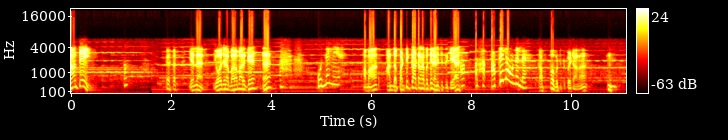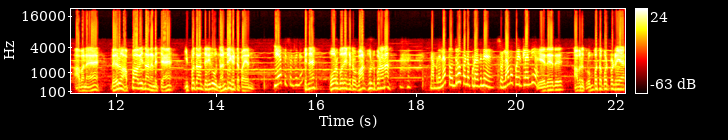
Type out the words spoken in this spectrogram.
சாந்தி. என்ன யோஜனை பலமா இருக்கு? இல்லையே ஆமா அந்த பட்டிக்காட்டனை பத்தி நினைச்சிட்டு இருக்கியா? அப்படிலாம் ஒண்ணும் இல்ல தப்ப விட்டுட்டு போயிட்டானா? அவனை வெறும் அப்பாவே தான் நினைச்சேன். இப்பதான் தெரியுது ஒரு நன்றி கெட்ட பையன். ஏன் அப்படி சொல்றீங்க? பின்ன போற போது என்கிட்ட ஒரு வார்த்தை சொல்லிட்டு போனானா? நம்மள எல்லாம் தொந்தரவு பண்ண கூடாதுன்னு சொல்லாம போயிருக்கலாம் இல்லையா? ஏதேது அவனுக்கு ரொம்ப சப்போர்ட் பண்றியா?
